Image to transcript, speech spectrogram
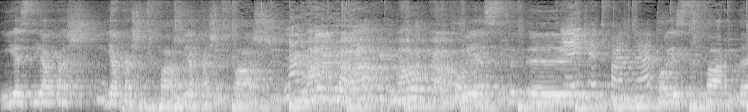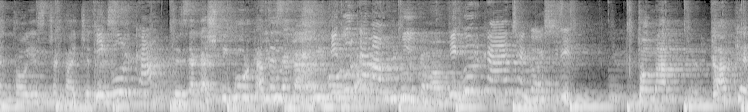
jest jakaś, jakaś twarz, jakaś twarz. To jest... y, Miękkie, twarde. To jest twarde, to jest, czekajcie, to jest... Figurka? To jest jakaś figurka, to jest jakaś figurka. Figurka małpki. Figurka czegoś. To ma takie,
